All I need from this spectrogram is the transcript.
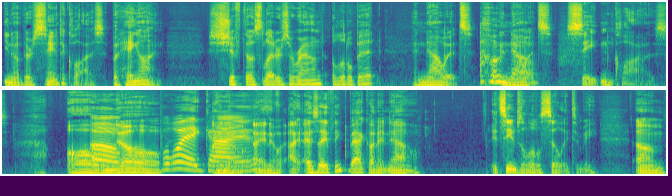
you know, there's Santa Claus, but hang on, shift those letters around a little bit, and now it's, Oh, and now it's Satan Claus. Oh, no! Boy, guys. I know, I know. I, as I think back on it now, it seems a little silly to me. Um,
